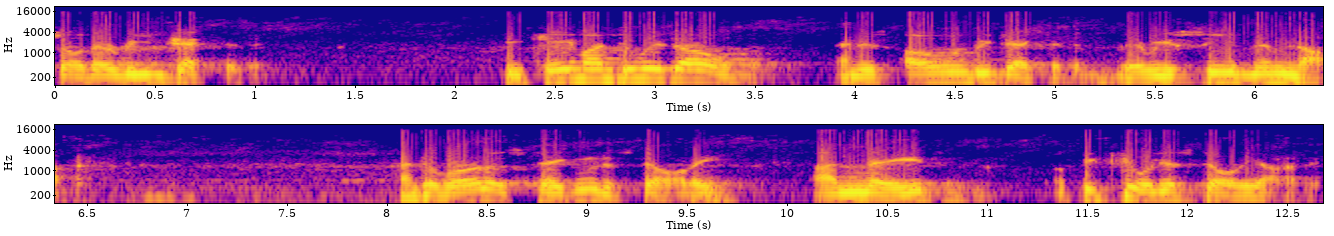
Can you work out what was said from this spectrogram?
So they rejected it. He came unto his own, and his own rejected him. They received him not. And the world has taken the story and made a peculiar story out of it.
